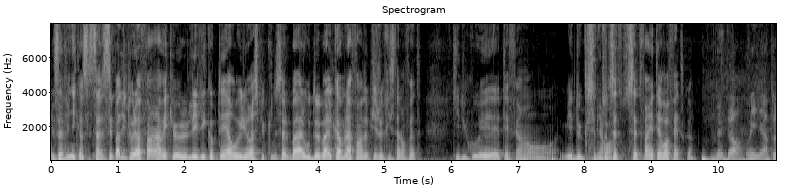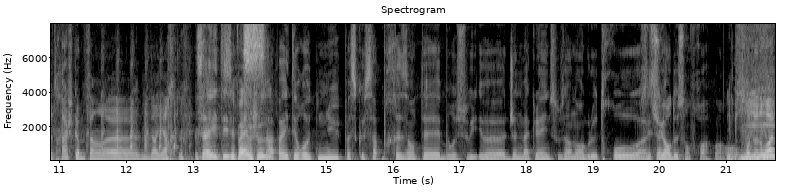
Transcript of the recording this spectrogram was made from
Et ça finit comme ça. ça c'est pas du tout la fin avec euh, l'hélicoptère où il lui reste plus qu'une seule balle ou deux balles comme la fin de Piège de cristal en fait. Qui du coup était fait en. Mais de- c'est- toute cette, cette fin était refaite quoi. D'accord, oui, un peu trash comme fin, euh, mine de rien. Ça a été. C'est pas la même chose. Ça n'a pas été retenu parce que ça présentait Bruce Will- euh, John McClane sous un angle trop euh, ça. tueur de sang-froid. quoi. Et puis- Trop de droite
